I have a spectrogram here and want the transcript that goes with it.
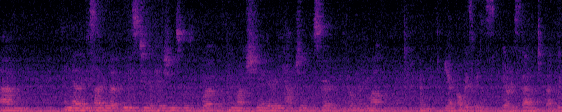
Um, yeah, they decided that these two locations was, were pretty much, you know, they really captured the spirit of the film really well. And yeah, obviously it's very sad that we,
